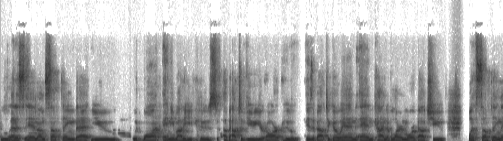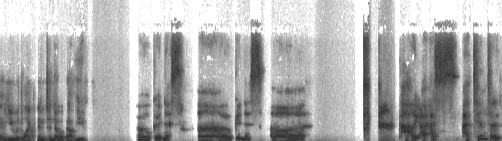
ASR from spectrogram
let us in on something that you would want anybody who's about to view your art, who is about to go in and kind of learn more about you? What's something that you would like them to know about you? Oh, goodness. Oh, goodness. Uh, golly, I, I, I tend to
